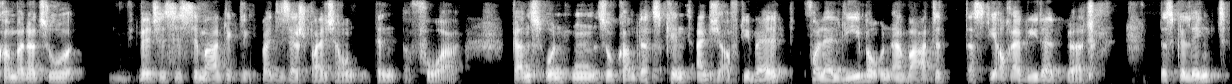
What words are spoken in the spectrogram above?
kommen wir dazu, welche Systematik liegt bei dieser Speicherung denn vor? Ganz unten, so kommt das Kind eigentlich auf die Welt voller Liebe und erwartet, dass die auch erwidert wird. Das gelingt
